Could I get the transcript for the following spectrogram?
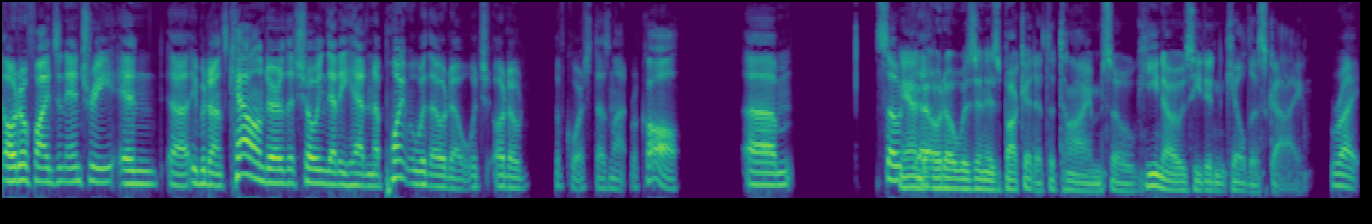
Odo finds an entry in uh, Ibudan's calendar that's showing that he had an appointment with Odo, which Odo, of course, does not recall. Um, so And uh, Odo was in his bucket at the time, so he knows he didn't kill this guy. right,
